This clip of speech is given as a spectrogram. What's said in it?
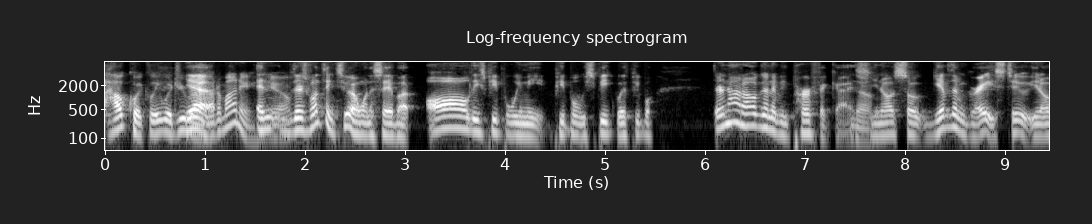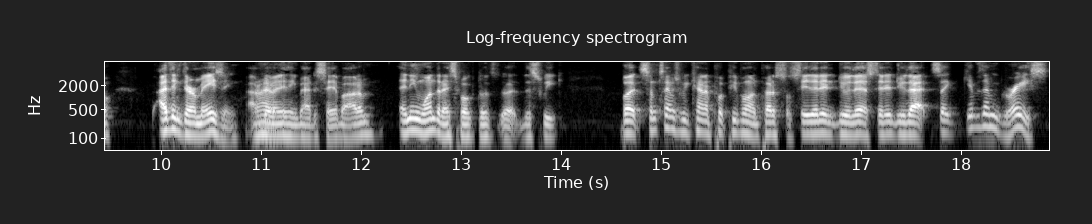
How quickly would you Yeah, run out of money? And you know? there's one thing too I want to say about all these people we meet, people we speak with, people. They're not all going to be perfect, guys. No. You know, so give them grace too. You know, I think they're amazing. I don't have anything bad to say about them. Anyone that I spoke with uh, this week, but sometimes we kind of put people on pedestal. See, they didn't do this, they didn't do that. It's like give them grace.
